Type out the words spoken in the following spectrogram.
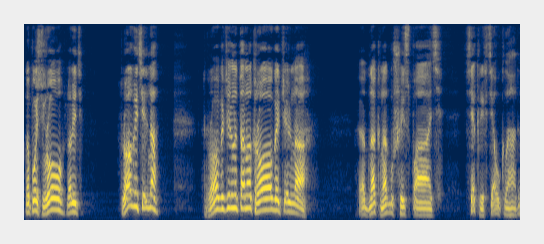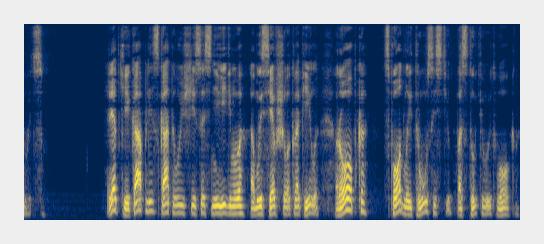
Ну, пусть вру, но ведь трогательно. Трогательно-то оно трогательно. Однако надо уж и спать. Все кряхтя укладываются. Редкие капли, скатывающиеся с невидимого облысевшего крапила, робко, с подлой трусостью постукивают в окна.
